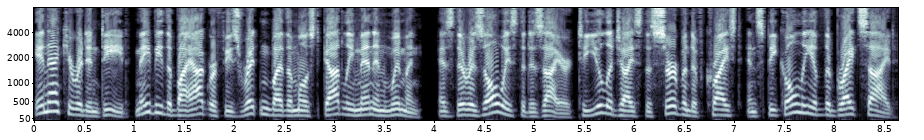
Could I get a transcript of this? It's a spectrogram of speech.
Inaccurate indeed may be the biographies written by the most godly men and women, as there is always the desire to eulogize the servant of Christ and speak only of the bright side,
